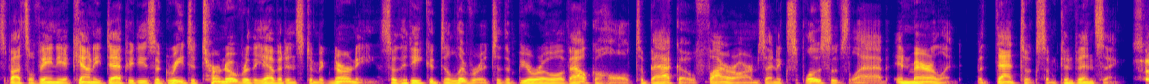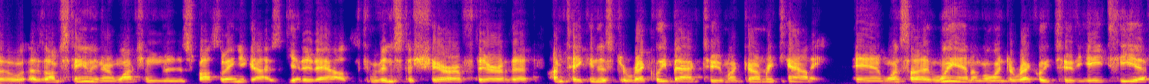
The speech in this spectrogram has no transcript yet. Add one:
Spotsylvania County deputies agreed to turn over the evidence to McNerney so that he could deliver it to the Bureau of Alcohol, Tobacco, Firearms, and Explosives Lab in Maryland, but that took some convincing. So as I'm standing there watching the Spotsylvania guys get it out, convince the sheriff there that I'm taking this directly back to Montgomery County and once I land, I'm going directly to the ATF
